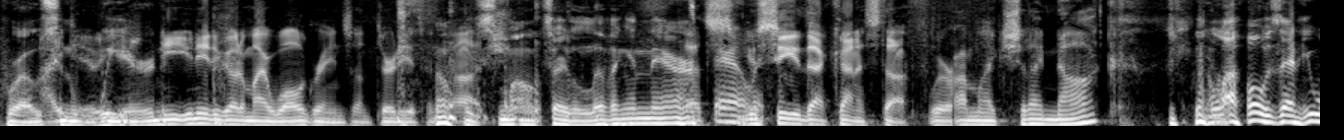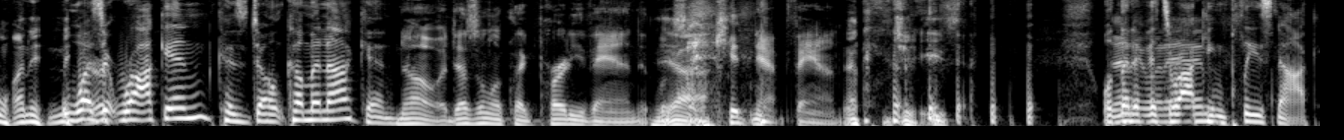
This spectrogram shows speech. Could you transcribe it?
Gross I and do. Weird. need, you need to go to my Walgreens on 30th and oh, Holy Dodge. smokes, are you living in there? That's Apparently. you see that kind of stuff where I'm like, should I knock? Allows anyone in there? Was it rocking? Because don't come a knocking. No, it doesn't look like party van. It looks Yeah. like kidnap van. Oh, jeez. Well, then if it's rocking, in? please knock.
